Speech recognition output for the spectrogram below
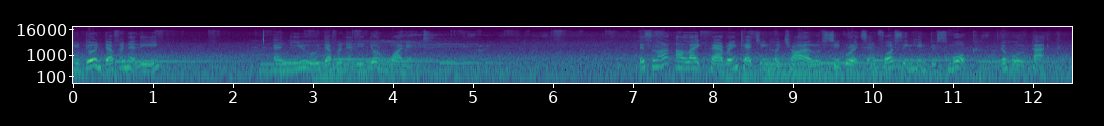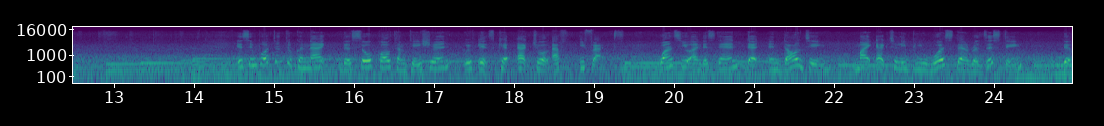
you don't definitely and you definitely don't want it. It's not unlike parent catching her child with cigarettes and forcing him to smoke the whole pack. It's important to connect the so-called temptation with its actual effects. Once you understand that indulging might actually be worse than resisting, the,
